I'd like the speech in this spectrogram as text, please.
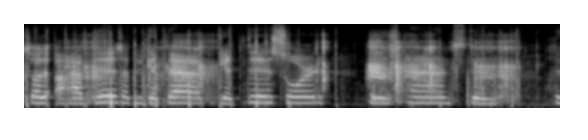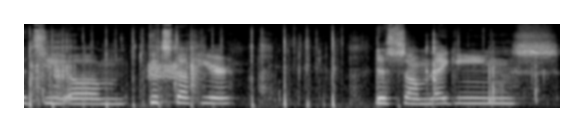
So I have this, I could get that, I could get this sword, this pants, then let's see, um, good stuff here. There's some leggings.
